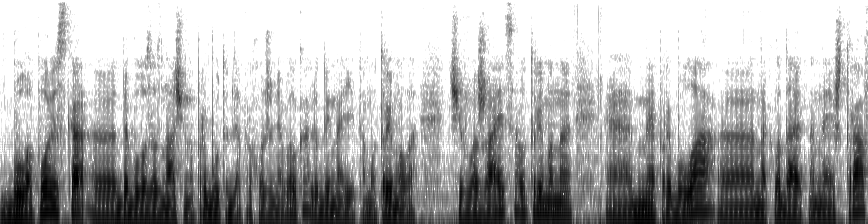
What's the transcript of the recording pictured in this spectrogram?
була повістка, е, де було зазначено прибути для проходження ВЛК, людина її там отримала чи вважається отриманою, е, не прибула, е, накладають на неї штраф,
